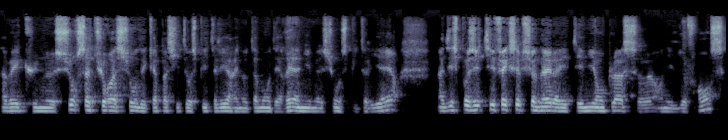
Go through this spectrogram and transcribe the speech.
avec une sursaturation des capacités hospitalières et notamment des réanimations hospitalières. Un dispositif exceptionnel a été mis en place en Ile-de-France,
